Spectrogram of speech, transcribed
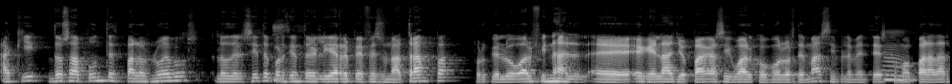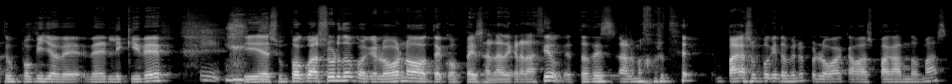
aquí dos apuntes para los nuevos. Lo del 7% del IRPF es una trampa, porque luego al final eh, en el año pagas igual como los demás, simplemente es como Mm. para darte un poquillo de, de liquidez sí. y es un poco absurdo porque luego no te compensa la declaración. Entonces a lo mejor te pagas un poquito menos, pero luego acabas pagando más.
